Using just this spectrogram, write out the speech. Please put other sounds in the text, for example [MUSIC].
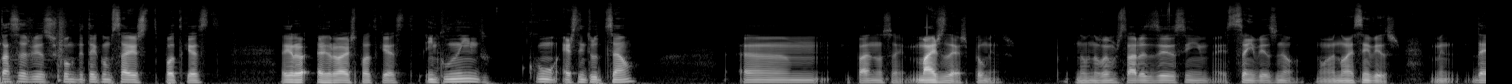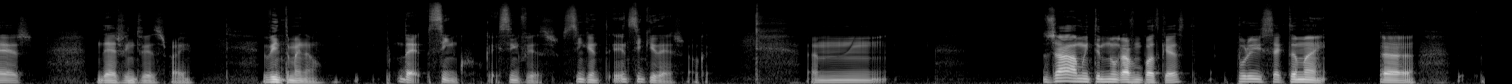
contasse as vezes com que tentei começar este podcast, a, gra a gravar este podcast, incluindo com esta introdução, hum, pá, não sei, mais de 10, pelo menos. Não, não vamos estar a dizer assim 100 vezes, não. Não é, não é 100 vezes. 10, 10, 20 vezes, para aí. 20 também não. 10, 5, ok, 5 vezes. 5, entre 5 e 10, ok. Hum, já há muito tempo não gravo um podcast, por isso é que também, uh,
